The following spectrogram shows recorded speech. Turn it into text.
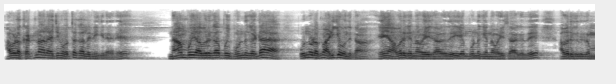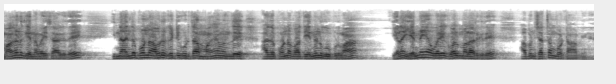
அவளை கட்டினால ஆச்சுன்னு ஒத்த காலில் நிற்கிறாரு நான் போய் அவருக்காக போய் பொண்ணு கேட்டால் பொண்ணோட அப்பா அடிக்க வந்துட்டான். ஏன் அவருக்கு என்ன வயசாகுது? என் பொண்ணுக்கு என்ன வயசாகுது? அவருக்கு இருக்கிற மகனுக்கு என்ன வயசாகுது? இந்த அந்த பொண்ணு அவரு கட்டி கொடுத்தா மகன் வந்து அந்த பொண்ணை பார்த்து என்னன்னு கூப்பிடுவான்? எல்லாம் என்னையா ஒரே கோல்மாலா இருக்குது? அப்படின்னு சத்தம் போட்டான் அப்படின்னு.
